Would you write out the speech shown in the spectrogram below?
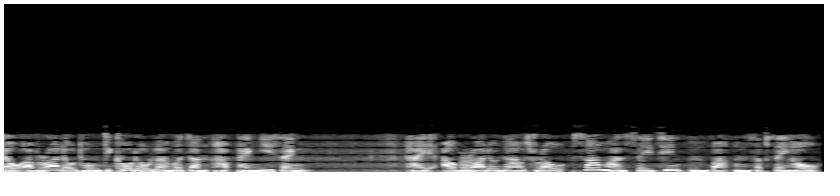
由 Alvarado 同 Decoto 兩個鎮合併而成。喺 Alvarado Niles Road 三萬四千五百五十四號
